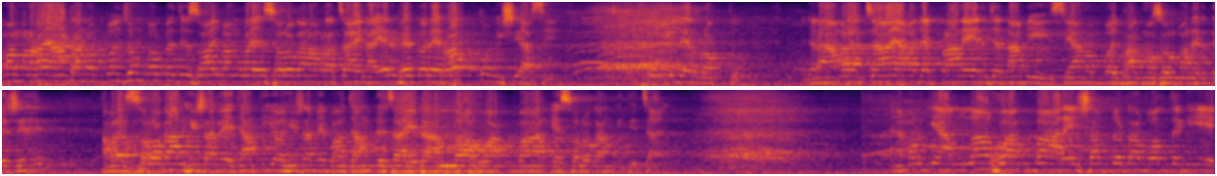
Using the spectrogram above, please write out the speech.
আমার মনে হয় আটানব্বই জন বলবে যে জয় বাংলা এ স্লোগান আমরা চাই না, এর ভেতরে রক্ত মিশে আছে। রক্ত। যেন আমরা চাই আমাদের প্রাণের যে দাবি, ছিয়ানব্বই ভাগ মুসলমানের দেশে আমরা স্লোগান হিসাবে, জাতীয় হিসাবে জানতে চাই এটা আল্লাহ আকবার এ স্লোগান দিতে চাই। এমনকি আল্লাহ আকবার এই শব্দটা বলতে গিয়ে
